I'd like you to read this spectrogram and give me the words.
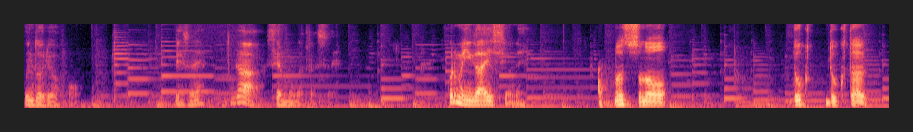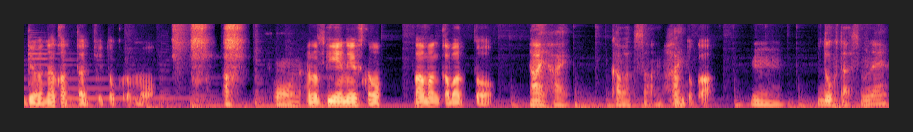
運動療法ですね、が専門だったんですね。これも意外ですよね。まずそのドク、ドクターではなかったっていうところも、そうなんあの PNF のパーマン・カバットはいはい。カバツさん。はいさんと。か、うん。ドクターですもんね。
